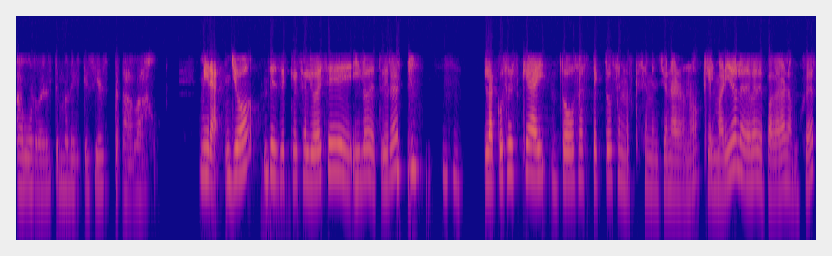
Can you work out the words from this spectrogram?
abordar el tema de que si es trabajo. Mira, yo desde que salió ese hilo de Twitter, la cosa es que hay dos aspectos en los que se mencionaron, ¿no? Que el marido le debe de pagar a la mujer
